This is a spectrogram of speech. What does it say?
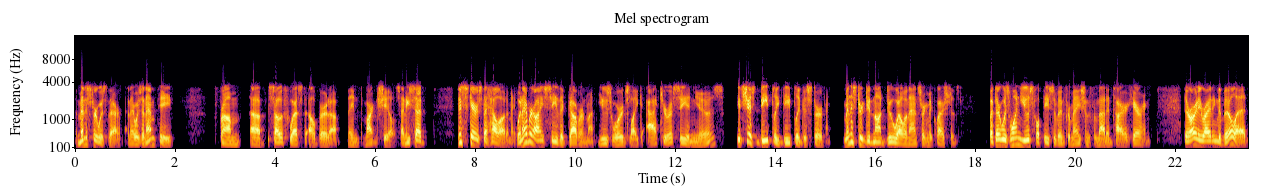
The minister was there, and there was an MP from uh, southwest Alberta named Martin Shields, and he said, This scares the hell out of me. Whenever I see the government use words like accuracy and news, it's just deeply, deeply disturbing. Minister did not do well in answering the questions, but there was one useful piece of information from that entire hearing. They're already writing the bill, Ed.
